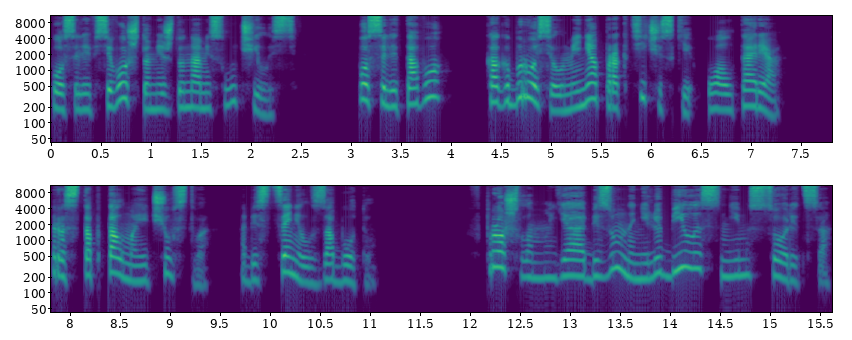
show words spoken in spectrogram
после всего, что между нами случилось. После того, как бросил меня практически у алтаря, растоптал мои чувства, обесценил заботу. В прошлом я безумно не любила с ним ссориться,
